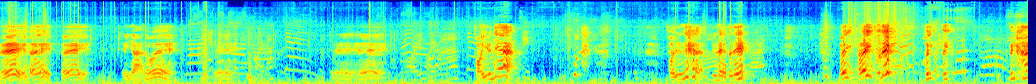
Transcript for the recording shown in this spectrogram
เฮ้ย เฮ้ย เฮ้ยไอ้ยาด้วยเฮ้ย ถอยมา เฮ้ย เฮ้ย ถอย ถอยมาถอยอยู่เนี่ย สิถอยอยู่เนี่ย อยู่ไหนตัวเล็ก เฮ้ย เฮ้ย ตัวเล็ก เฮ้ย เฮ้ย เฮ้ยฆ่า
